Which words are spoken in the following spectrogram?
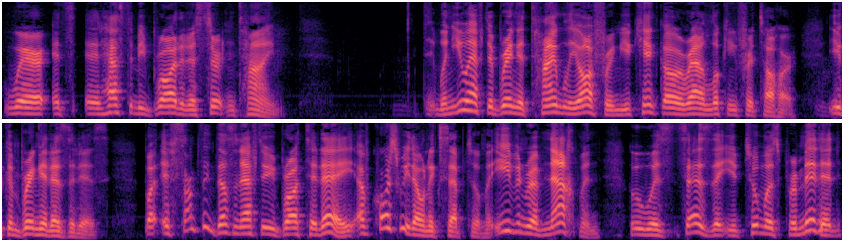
where it's it has to be brought at a certain time. When you have to bring a timely offering, you can't go around looking for tahar. You can bring it as it is. But if something doesn't have to be brought today, of course we don't accept tuma. Even Reb Nachman, who was says that your tuma is permitted,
